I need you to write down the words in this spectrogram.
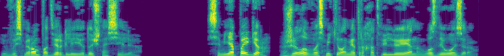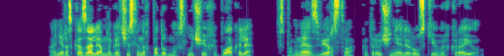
и в восьмером подвергли ее дочь насилию. Семья Пеггер жила в восьми километрах от Виллюэна, возле озера. Они рассказали о многочисленных подобных случаях и плакали, вспоминая зверства, которые учиняли русские в их краю.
